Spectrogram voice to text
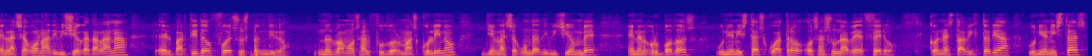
En la segunda división catalana, el partido fue suspendido. Nos vamos al fútbol masculino y en la segunda división B, en el grupo 2, Unionistas 4, Osasuna B 0. Con esta victoria, Unionistas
